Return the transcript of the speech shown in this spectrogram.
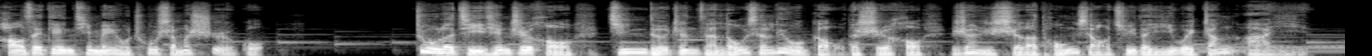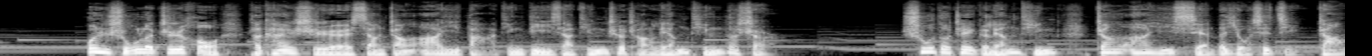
好在电梯没有出什么事故。住了几天之后，金德珍在楼下遛狗的时候认识了同小区的一位张阿姨。混熟了之后，他开始向张阿姨打听地下停车场凉亭的事儿。说到这个凉亭，张阿姨显得有些紧张，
